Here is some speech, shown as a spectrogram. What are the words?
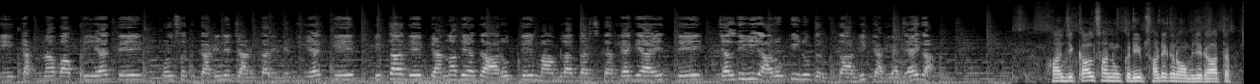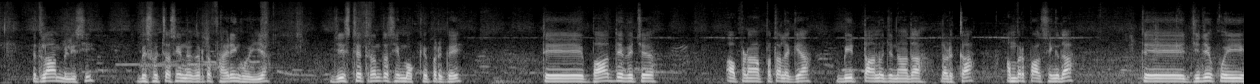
ਇਹ ਘਟਨਾ ਵਾਪਰੀ ਹੈ ਤੇ ਪੁਲਿਸ ਅਧਿਕਾਰੀ ਨੇ ਜਾਣਕਾਰੀ ਦਿੱਤੀ ਹੈ ਕਿ ਪਿਤਾ ਦੇ ਬਿਆਨਾਂ ਦੇ ਆਧਾਰ ਉੱਤੇ ਮਾਮਲਾ ਦਰਜ ਕਰ ਲਿਆ ਗਿਆ ਹੈ ਤੇ ਜਲਦੀ ਹੀ ਆਰੋਪੀ ਨੂੰ ਗ੍ਰਿਫਤਾਰ ਵੀ ਕਰ ਲਿਆ ਜਾਏਗਾ। ਹਾਂਜੀ ਕੱਲ ਸਾਨੂੰ ਕਰੀਬ 9:30 ਵਜੇ ਰਾਤ ਇਤਲਾਹ ਮਿਲੀ ਸੀ ਵੀ ਸੁੱਚਾ ਸਿੰਘ ਨਗਰ ਤੋਂ ਫਾਇਰਿੰਗ ਹੋਈ ਆ, ਜਿਸ ਤੇ ਤੁਰੰਤ ਅਸੀਂ ਮੌਕੇ ਪਰ ਗਏ ਤੇ ਬਾਅਦ ਦੇ ਵਿੱਚ ਆਪਣਾ ਪਤਾ ਲੱਗਿਆ ਵੀ ਤਾਨੂ ਜਨਾ ਦਾ ਲੜਕਾ ਅੰਮ੍ਰਿਤਪਾਲ ਸਿੰਘ ਦਾ ਤੇ ਜਿਹਦੇ ਕੋਈ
